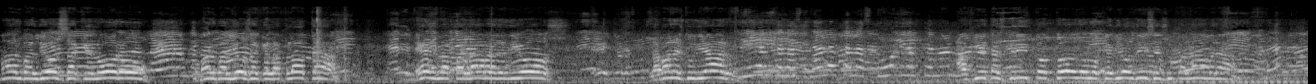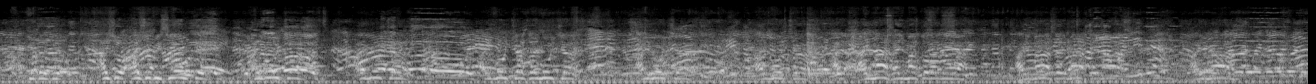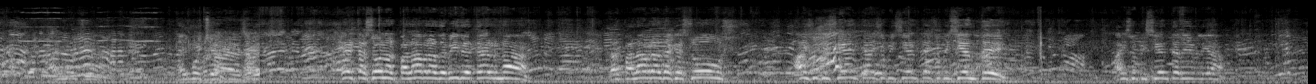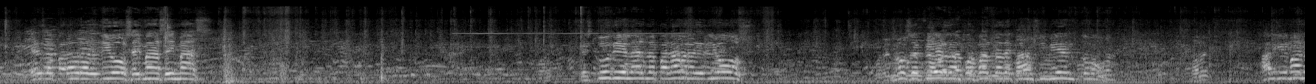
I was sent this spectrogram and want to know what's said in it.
más valiosa que el oro, más valiosa que la plata. Es la palabra de Dios. La van a estudiar. Aquí está escrito todo lo que Dios dice en su palabra. Aquí está escrito. Hay, su- hay. Hay muchas. Hay muchas. Hay muchas, hay muchas. Hay muchas. Hay muchas. Hay, hay más, hay más todavía. Hay más, hay más, hay más. Hay más. Hay muchas. Estas son las palabras de vida eterna. Las palabras de Jesús. Hay suficiente, hay suficiente, hay suficiente. Hay suficiente Biblia. Es la palabra de Dios, hay más, hay más. Estudienla, es la palabra de Dios. No se pierdan por falta de conocimiento. ¿Alguien más?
